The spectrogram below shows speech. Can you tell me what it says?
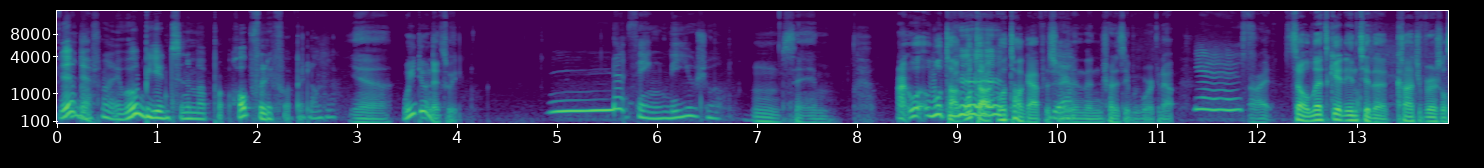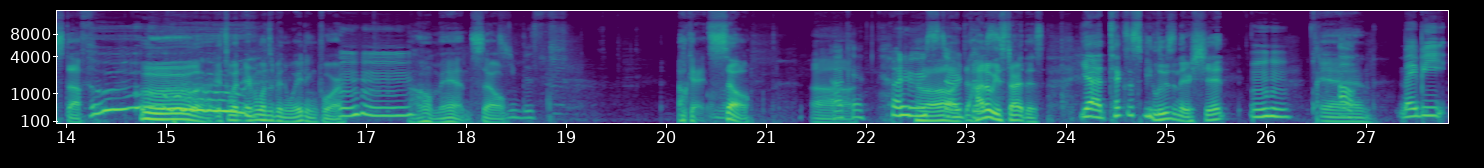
Yeah, definitely. We'll be in cinema pro- hopefully for a bit longer. yeah. What are you doing next week? Nothing, the usual. Mm, same. All right, we'll, we'll talk. We'll talk. We'll talk after Yeah. yeah. and then try to see if we can work it out. Yes. All right. So let's get into the controversial stuff. Ooh, it's what everyone's been waiting for. Oh man. So okay. So uh, okay. How do we uh, start? how do we this? start this? Yeah, Texas be losing their shit. Mm-hmm. And Oh, maybe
